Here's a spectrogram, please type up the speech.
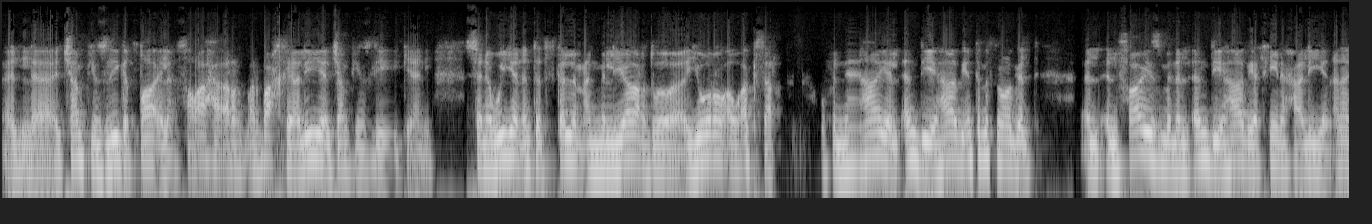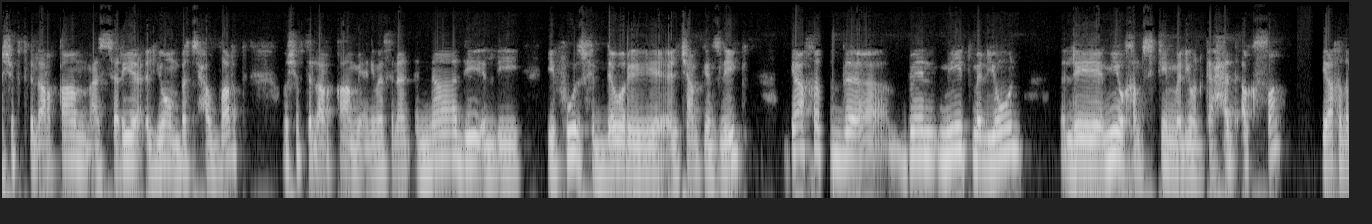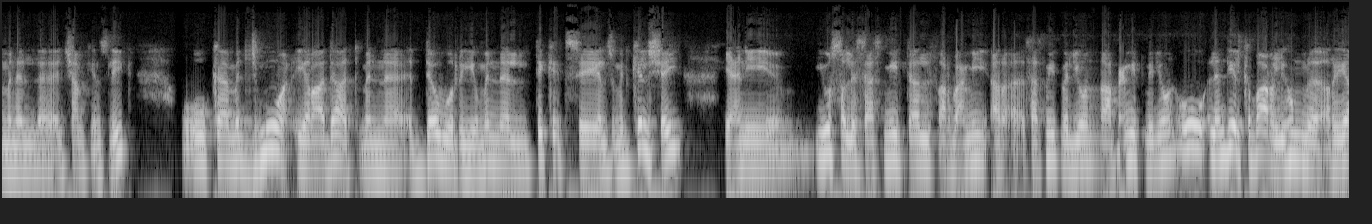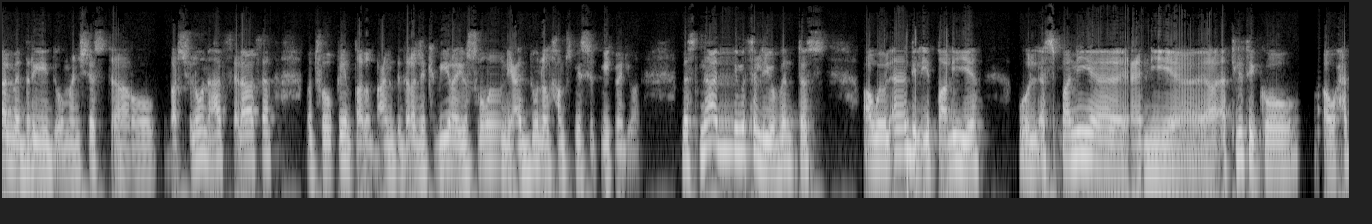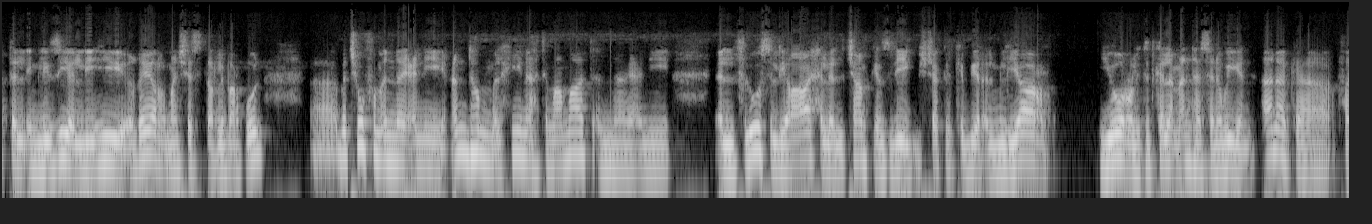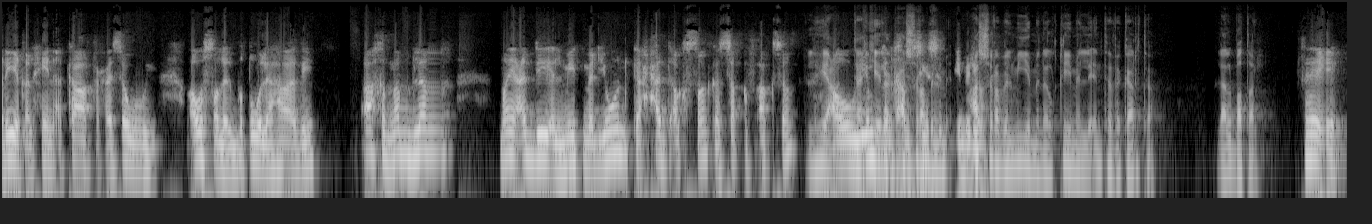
ال Champions League الطائلة. صراحة أرباح خيالية ال Champions League. يعني سنويا أنت تتكلم عن مليار يورو أو أكثر. وفي النهاية الأندية هذه أنت مثل ما قلت الفايز من الأندية هذه الحين حاليا. أنا شفت الأرقام على السريع اليوم بس حضرت وشفت الأرقام. يعني مثلا النادي اللي يفوز في الدوري ال Champions League ياخذ بين 100 مليون ل 150 مليون. كحد أقصى ياخذ من ال Champions League. وكمجموع إيرادات من الدوري ومن ال ticket sales ومن كل شيء يعني يوصل ل 300 ألف 400 300 مليون 400 مليون. والأندية الكبار اللي هم ريال مدريد ومانشستر وبرشلونة هذه الثلاثة متفوقين طبعا بدرجة كبيرة يوصلون يعدون ال 500 600 مليون. بس نادي مثل يوفنتوس أو الأندية الإيطالية والأسبانية يعني أتلتيكو أو حتى الإنجليزية اللي هي غير مانشستر ليفربول بتشوفهم انه يعني عندهم الحين اهتمامات انه يعني الفلوس اللي رايحه لل Champions League بشكل كبير المليار يورو اللي تتكلم عنها سنويا أنا كفريق الحين أكافح أسوي أوصل للبطولة هذه أخذ مبلغ ما يعدي ال 100 مليون كحد أقصى كسقف أقصى اللي هي أو يمكن 10 10% من القيمة اللي أنت ذكرتها للبطل. هي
